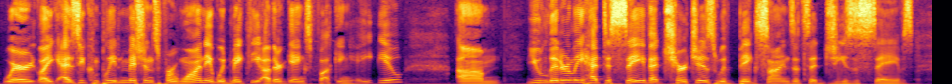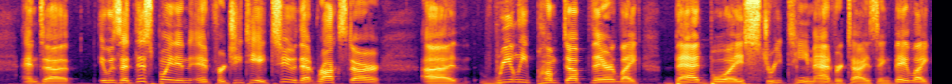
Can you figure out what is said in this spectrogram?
where like as you completed missions for one, it would make the other gangs fucking hate you. Um, you literally had to save at churches with big signs that said Jesus saves, and uh, it was at this point in, in for GTA 2 that Rockstar uh, really pumped up their like bad boy street team advertising. They like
